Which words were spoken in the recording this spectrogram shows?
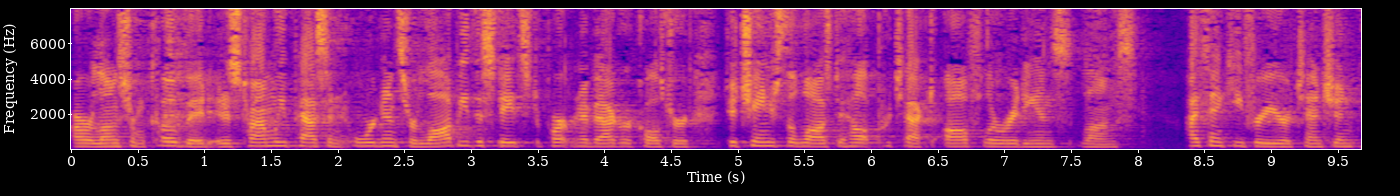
our lungs from COVID, it is time we pass an ordinance or lobby the state's Department of Agriculture to change the laws to help protect all Floridians' lungs. I thank you for your attention.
